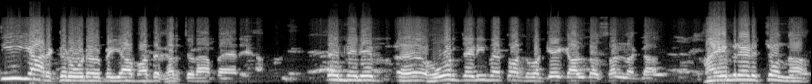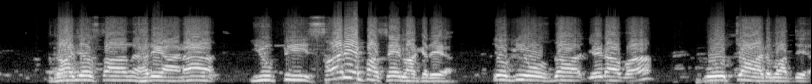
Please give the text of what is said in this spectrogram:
30000 ਕਰੋੜ ਰੁਪਇਆ ਵੱਧ ਖਰਚਣਾ ਪੈ ਰਿਹਾ। ਤੇ ਮੇਰੇ ਅਹ, ਹੋਰ ਜਿਹੜੀ ਮੈਂ ਤੁਹਾਨੂੰ ਅੱਗੇ ਗੱਲ ਦੱਸਣ ਲੱਗਾ ਹਾਈਬ੍ਰਿਡ ਝੋਨਾ ਰਾਜਸਥਾਨ ਹਰਿਆਣਾ ਯੂਪੀ ਸਾਰੇ ਪਾਸੇ ਲੱਗ ਰਿਹਾ ਕਿਉਂਕਿ ਉਸ ਦਾ ਜਿਹੜਾ ਵਾ ਉਹ ਝਾੜ ਵਧਿਆ।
